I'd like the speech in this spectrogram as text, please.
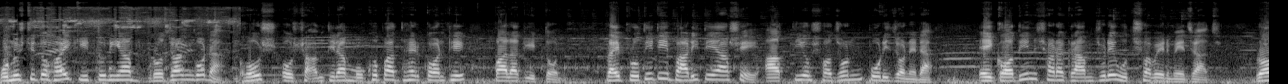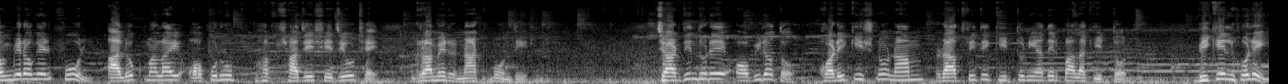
অনুষ্ঠিত হয় কীর্তনিয়া ব্রজাঙ্গনা ঘোষ ও শান্তিরাম মুখোপাধ্যায়ের কণ্ঠে পালা কীর্তন প্রায় প্রতিটি বাড়িতে আসে আত্মীয় স্বজন, পরিজনেরা। এই কদিন সারা গ্রাম জুড়ে উৎসবের মেজাজ। রং বেরঙের ফুল, আলোকমালায় অপরূপ সাজে সেজে ওঠে গ্রামের নাট মন্দির। চার দিন ধরে অবিরত হরে কৃষ্ণ নাম, রাত্রিতে কীর্তনিয়াদের পালা কীর্তন। বিকেল হলেই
